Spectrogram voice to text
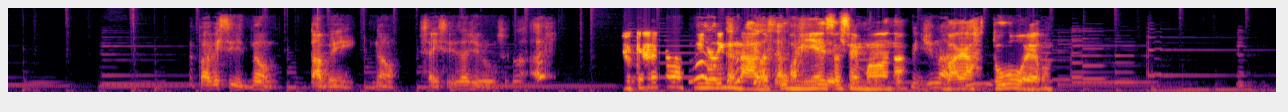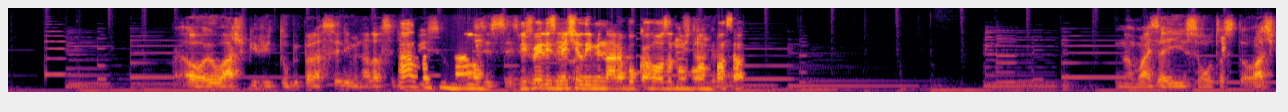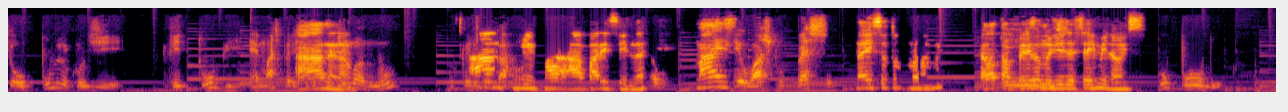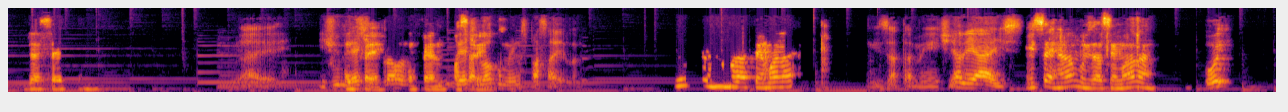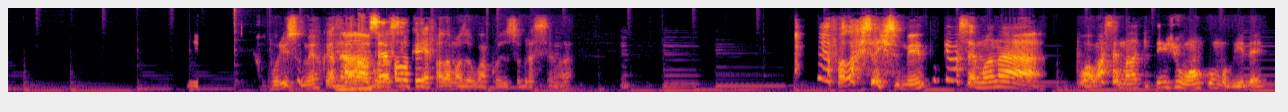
Pra ver se. Não, tá bem. Não, isso aí você exagerou. Sei lá. Ah, Eu quero que ela seja eliminada. Por mim, essa semana vai. Arthur ou ela. Ó, eu acho que Vitube para ser eliminada vai ser Ah, difícil. não. 16 minutos Infelizmente, dela. eliminaram a Boca Rosa no Instagram. ano passado. Não, mas aí são outras situações. Eu acho que o público de Vitube é mais parecido Ah, com o não, não. Manu do que o de Boca Ah, Rosa. sim, pa- aparecido, né? Mas Eu acho que o, perso... não é isso que eu tô falando. Ela tá presa nos Isso. 16 milhões. o público. 17. É... E Com Juliette, fé. provavelmente Com fé Juliette logo menos passa ela. né? Encerramos a semana. Exatamente. E, aliás, Encerramos a semana. oi? Por isso mesmo que eu ia Não, falar. você quê? quer falar mais alguma coisa sobre a semana? Eu ia falar só isso mesmo, porque é uma semana. Pô, uma semana que tem João como líder.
